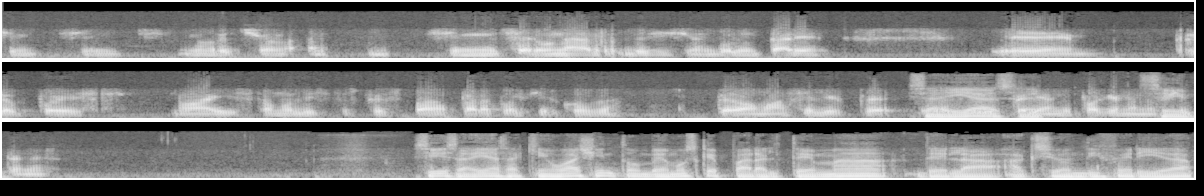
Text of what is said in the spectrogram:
sin, sin, mejor dicho, sin ser una decisión voluntaria. Eh, pero pues, no, ahí estamos listos pues pa- para cualquier cosa. Pero vamos a seguir, pe- a seguir Isaías, eh, peleando para que no nos sí. quiten eso. Sí, Isaías, aquí en Washington vemos que para el tema de la acción diferida,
